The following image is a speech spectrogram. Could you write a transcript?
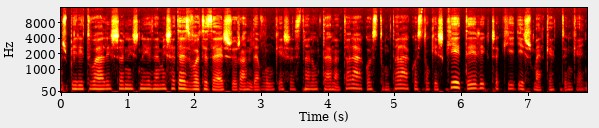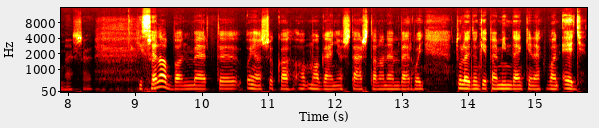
spirituálisan is nézem, és hát ez volt az első randevunk, és aztán utána találkoztunk, találkoztunk, és két évig csak így ismerkedtünk egymással. Hiszel abban, mert olyan sok a, a magányos társtalan ember, hogy tulajdonképpen mindenkinek van egy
